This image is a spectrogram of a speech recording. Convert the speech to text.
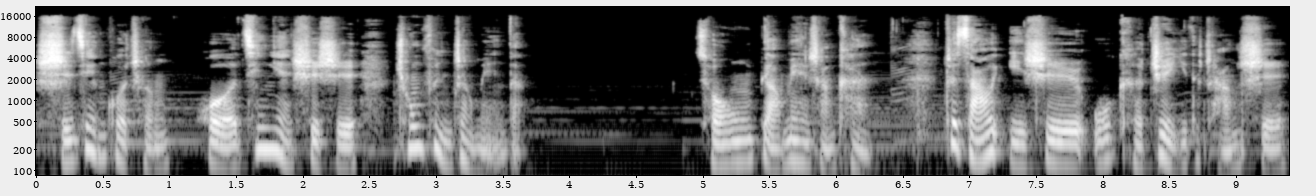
实践过程或经验事实充分证明的。从表面上看，这早已是无可置疑的常识，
